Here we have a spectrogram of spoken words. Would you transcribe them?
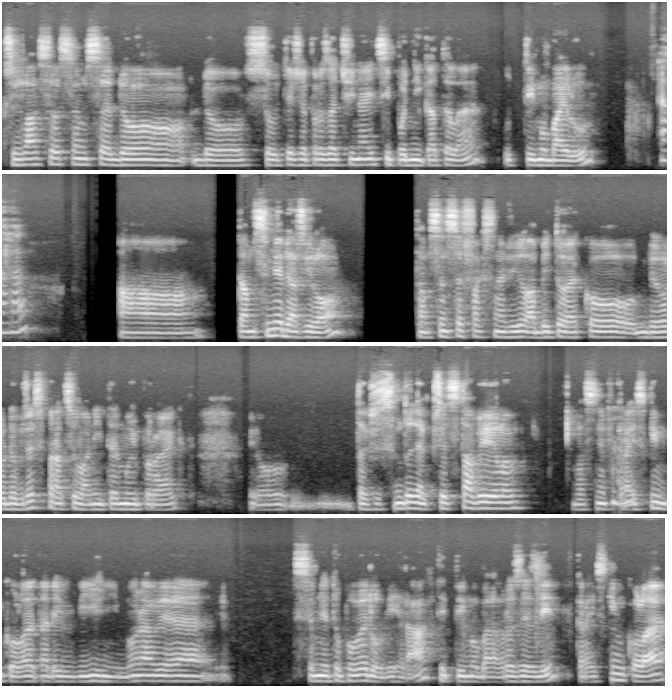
Přihlásil jsem se do, do soutěže pro začínající podnikatele u T-Mobileu. Aha. A tam si mě dařilo, tam jsem se fakt snažil, aby to jako bylo dobře zpracovaný, ten můj projekt. Jo, takže jsem to nějak představil vlastně v mhm. krajském kole tady v Jižní Moravě. Se mě to povedlo vyhrát, ty T-Mobile rozjezdy v krajském kole,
